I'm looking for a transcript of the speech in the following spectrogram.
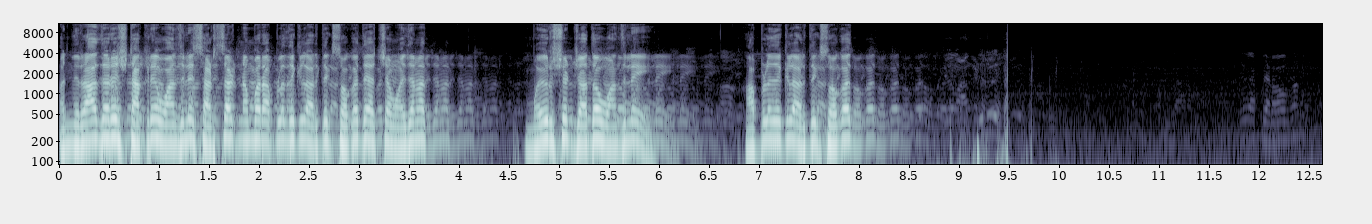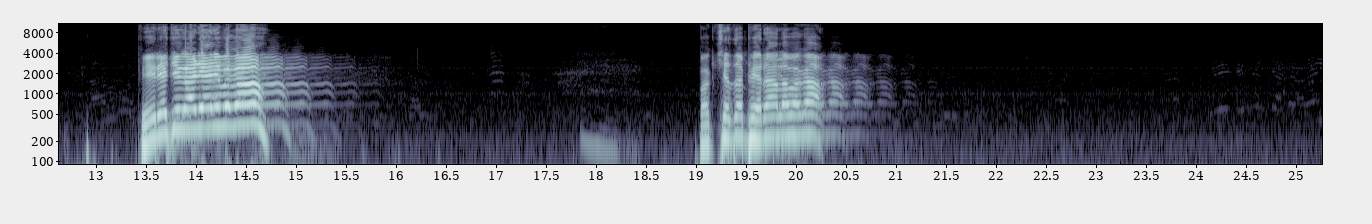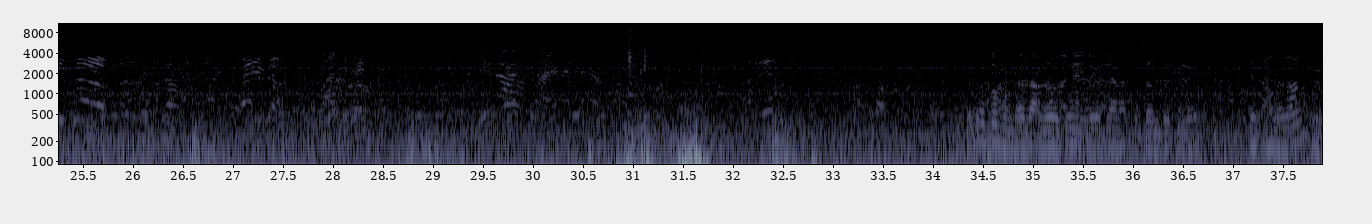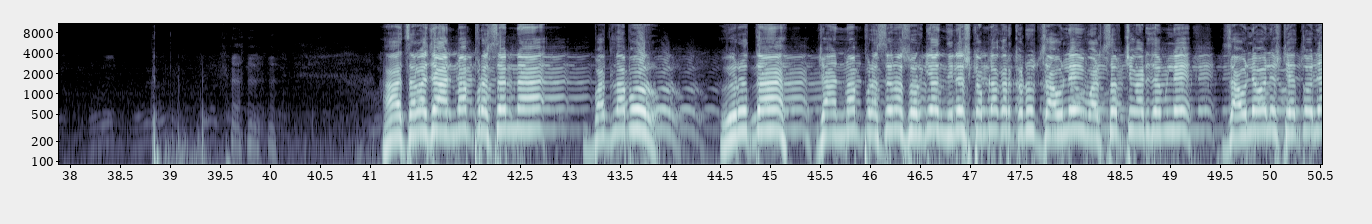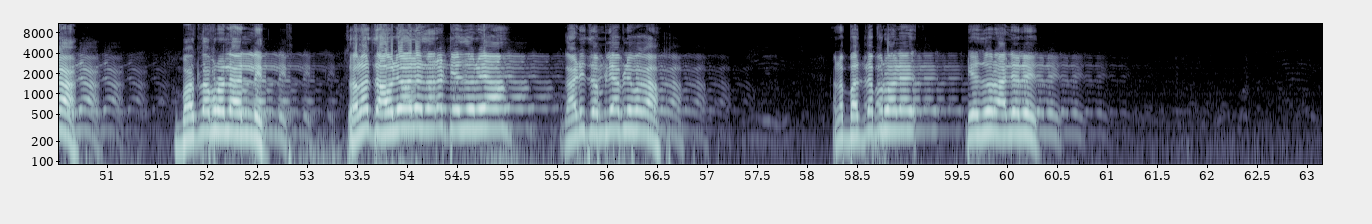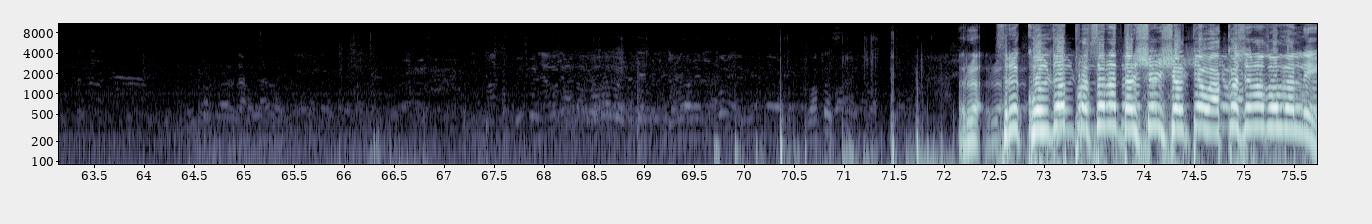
आणि राज हरेश ठाकरे वांजले साठसाठ नंबर. आपलं देखील हार्दिक स्वागत आहे आजच्या मैदानात. मयूर शेठ जाधव वांजले. आपलं देखील हार्दिक स्वागत. फेऱ्याची गाडी आली बघा. पक्षाचा फेरा आला बघा. हा चला जानमाम प्रसन्न बदलापूर. विरुद्ध जानमाम प्रसन्न स्वर्गीय निलेश कमलाकरकडून जावले व्हॉट्सअपची गाडी जमले. जावलेवाले बदलापूर बदलापूरवाले आलेले चला जावलेवाले जरा टेजवर या. गाडी जमली आपली बघा. आणि बदलापूरवाले टेजोर आलेले श्री कुलदेव प्रसन्न दर्शन शक्ती आकाशाना जोर झाले.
